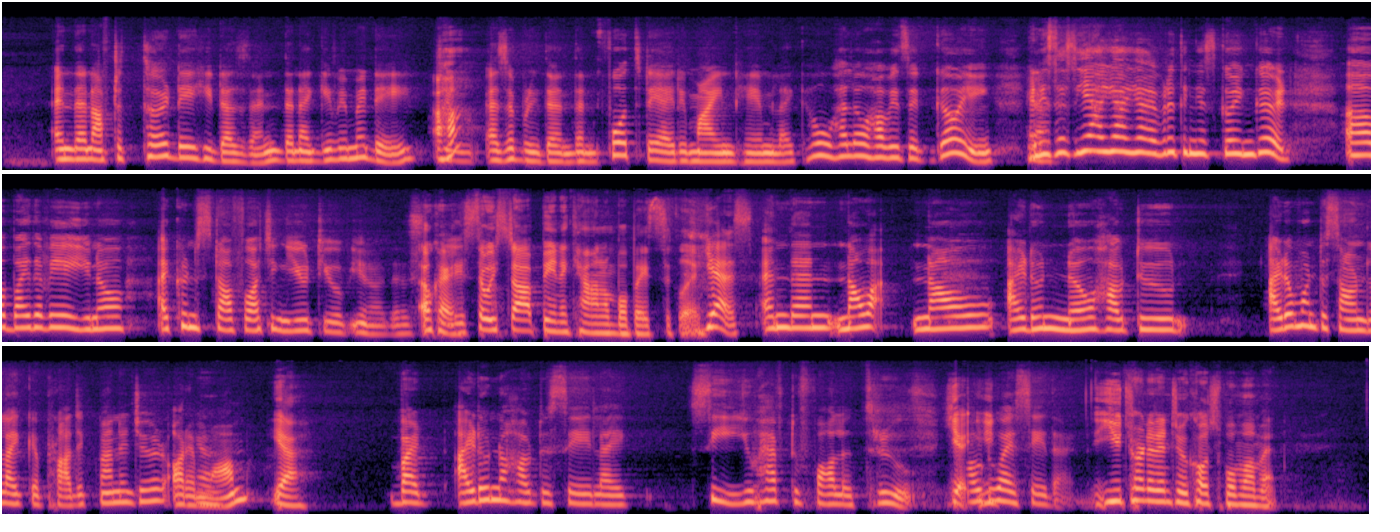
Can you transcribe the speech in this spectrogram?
And then after third day he doesn't. Then I give him a day uh-huh. to, as a breather. And then fourth day I remind him like, oh hello, how is it going? And yeah. he says, yeah, yeah, yeah, everything is going good. Uh, by the way, you know, I couldn't stop watching YouTube. You know this. Okay, so we stopped being accountable, basically. Yes, and then now, now I don't know how to. I don't want to sound like a project manager or a yeah. mom. Yeah. But I don't know how to say like, see, you have to follow through. Yeah. How you, do I say that? You turn it into a coachable moment.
